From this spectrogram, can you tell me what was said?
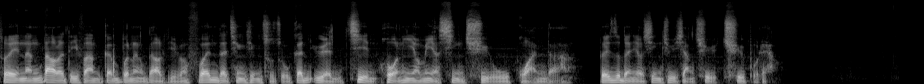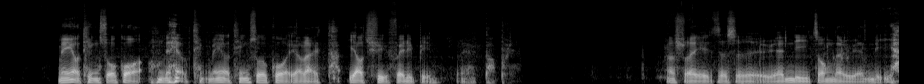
所以能到的地方跟不能到的地方分得清清楚楚，跟远近或你有没有兴趣无关的。对日本有兴趣想去，去不了。没有听说过，没有听，没有听说过要来要去菲律宾，所以到不了。那所以这是原理中的原理呀。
